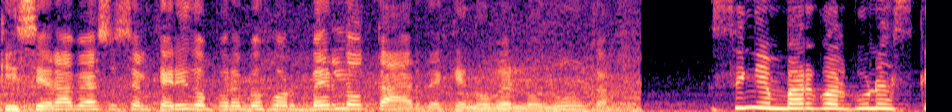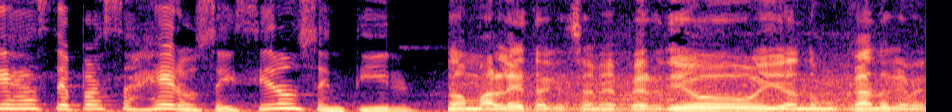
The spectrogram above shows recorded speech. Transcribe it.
quisiera ver a su ser querido, pero es mejor verlo tarde que no verlo nunca. Sin embargo, algunas quejas de pasajeros se hicieron sentir. Una maleta que se me perdió y ando buscando que me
